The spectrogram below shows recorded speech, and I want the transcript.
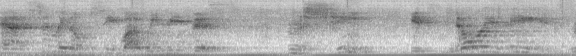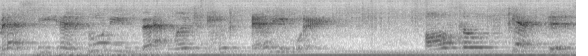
and I certainly don't see why we need this machine. It's noisy, it's messy, and who needs that much ink anyway? Also, get this.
